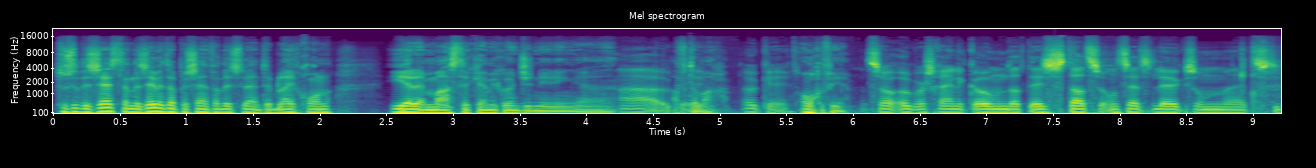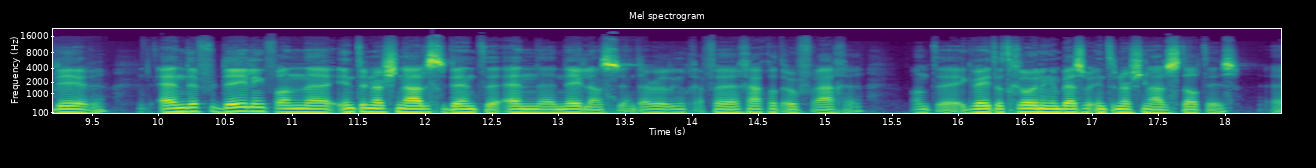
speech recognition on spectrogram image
tussen de 60 en de 70% van de studenten blijft gewoon hier een master Chemical Engineering eh, Ah, af te maken. Oké. Ongeveer. Dat zal ook waarschijnlijk komen omdat deze stad zo ontzettend leuk is om eh, te studeren. En de verdeling van eh, internationale studenten en eh, Nederlandse studenten, daar wilde ik nog even graag wat over vragen. Want eh, ik weet dat Groningen best wel een internationale stad is. Eh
